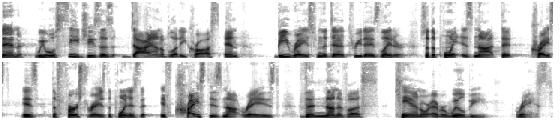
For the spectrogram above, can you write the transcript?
then we will see Jesus die on a bloody cross and be raised from the dead three days later. So the point is not that Christ is the first raised. The point is that if Christ is not raised, then none of us can or ever will be raised.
